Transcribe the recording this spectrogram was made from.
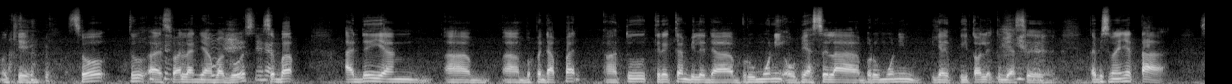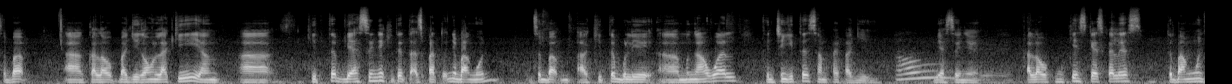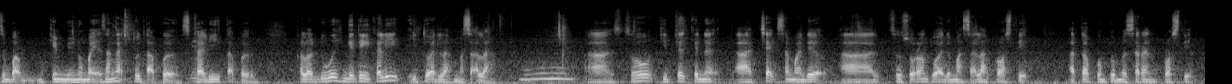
Okey. So tu uh, soalan yang bagus Ya. sebab ada yang uh, uh, berpendapat uh, tu kirakan bila dah berumur ni oh biasalah berumur ni pergi, pergi toilet tu biasa. Tapi sebenarnya tak sebab uh, kalau bagi kaum lelaki yang uh, kita biasanya kita tak sepatutnya bangun sebab uh, kita boleh uh, mengawal kencing kita sampai pagi Oh. biasanya. Kalau mungkin sekali-sekala terbangun sebab mungkin minum banyak sangat tu tak apa. Sekali tak apa. Kalau dua hingga tiga kali itu adalah masalah. Hmm. Uh, so kita kena uh, check sama ada uh, seseorang tu ada masalah prostat ataupun pembesaran prostat.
